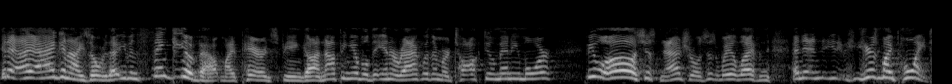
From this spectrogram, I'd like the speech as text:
It, I agonize over that, even thinking about my parents being gone, not being able to interact with them or talk to them anymore. People, oh, it's just natural, it's just a way of life. And, and, and here's my point.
